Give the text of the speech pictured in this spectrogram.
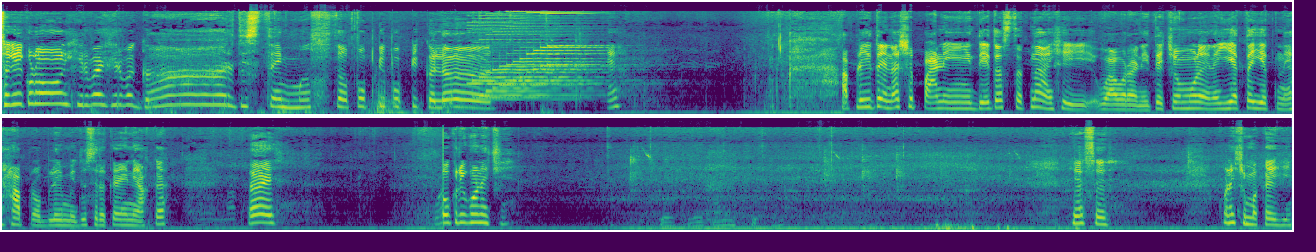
सगळीकडून हिरवा हिरवा गार दिसतंय मस्त पोपटी पोपटी कलर आपल्या इथे ना असे पाणी देत असतात ना हे वावराने. त्याच्यामुळे ना येता येत नाही हा प्रॉब्लेम आहे. दुसरं काही नाही आका अय टोकरी कोणाची? यस कोणाची मका ही?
